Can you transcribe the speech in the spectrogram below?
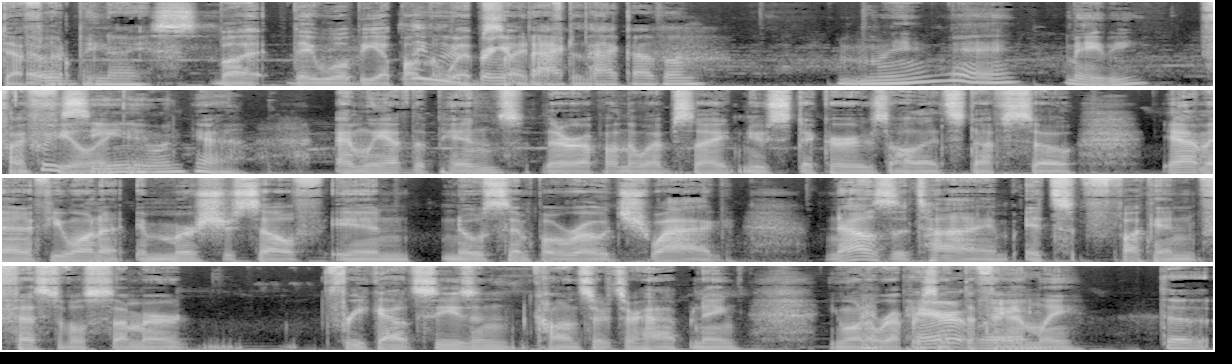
That Definitely. would be nice. But they will be up on the we bring a website after that. of them. Maybe if I we feel see like anyone. it. Yeah, and we have the pins that are up on the website, new stickers, all that stuff. So, yeah, man, if you want to immerse yourself in No Simple Road swag, now's the time. It's fucking festival summer freak out season. Concerts are happening. You want to represent the family. The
